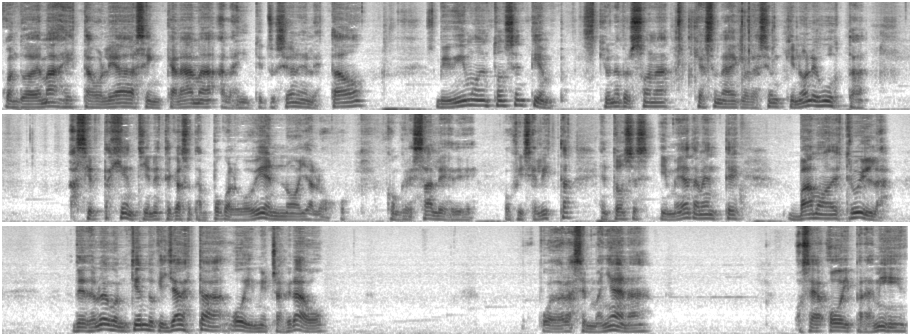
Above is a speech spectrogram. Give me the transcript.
Cuando además esta oleada se encalama a las instituciones del Estado, vivimos entonces en tiempo que una persona que hace una declaración que no le gusta a cierta gente, y en este caso tampoco al gobierno y a los congresales de oficialistas, entonces inmediatamente vamos a destruirla. Desde luego entiendo que ya está hoy, mientras grabo, podrá ser mañana, o sea, hoy para mí,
